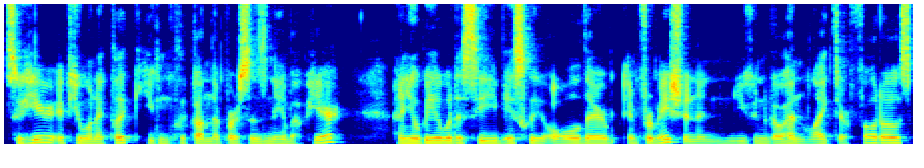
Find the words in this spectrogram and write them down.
So here, if you want to click, you can click on the person's name up here and you'll be able to see basically all their information and you can go ahead and like their photos,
